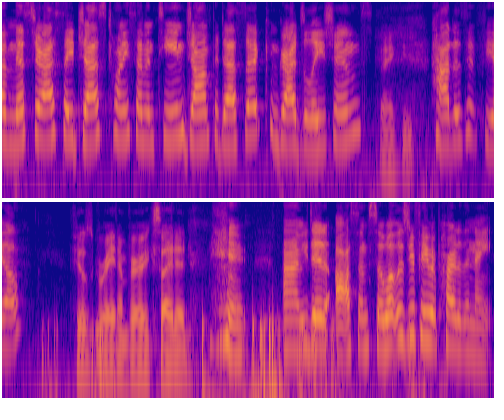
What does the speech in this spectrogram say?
of Mr. SHS 2017, John Podesta. Congratulations. Thank you. How does it feel? Feels great. I'm very excited. um, you did awesome. So, what was your favorite part of the night?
